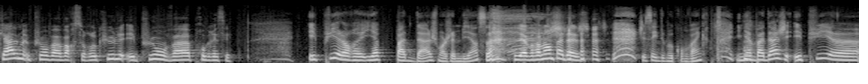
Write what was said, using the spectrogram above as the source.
calme, plus on va avoir ce recul et plus on va progresser. Et puis, alors, il n'y a pas d'âge. Moi, j'aime bien ça. Il n'y a vraiment pas d'âge. J'essaye de me convaincre. Il n'y a pas d'âge. Et puis, euh,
